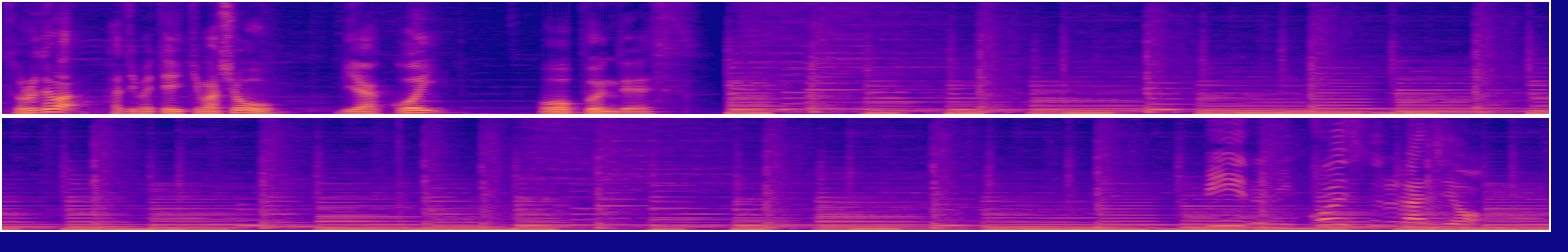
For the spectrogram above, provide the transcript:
それでは始めていきましょう。ビアコイオープンです。ビールに恋するラジオ。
